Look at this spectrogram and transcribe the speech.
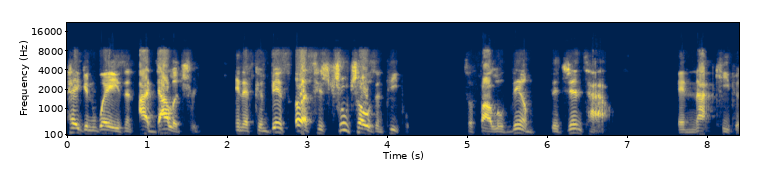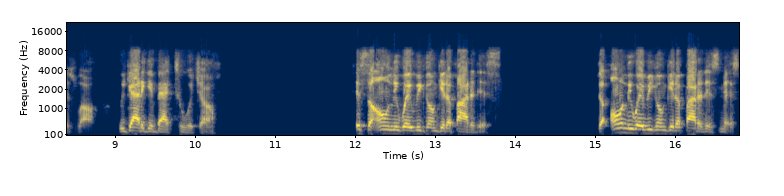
pagan ways and idolatry and have convinced us, his true chosen people, to follow them, the Gentiles, and not keep his law. We got to get back to it, y'all. It's the only way we're going to get up out of this. The only way we're going to get up out of this mess.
